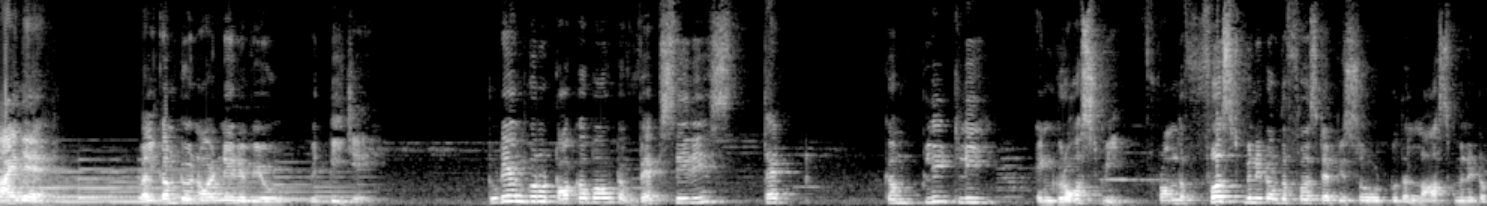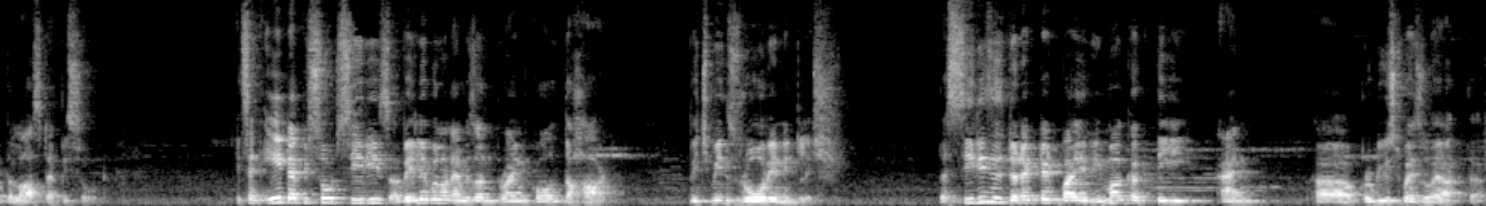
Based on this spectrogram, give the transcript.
Hi there, welcome to an ordinary review with PJ. Today I'm going to talk about a web series that completely engrossed me from the first minute of the first episode to the last minute of the last episode. It's an 8 episode series available on Amazon Prime called Dahaad, which means roar in English. The series is directed by Reema Kagti and uh, produced by Zoya Akhtar.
